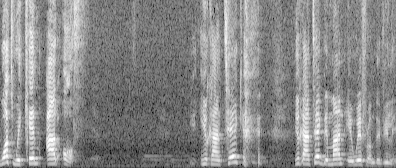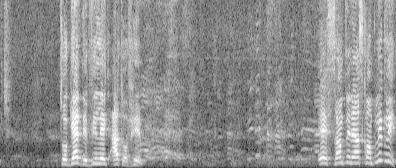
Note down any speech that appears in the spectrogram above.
what we came out of, you can take you can take the man away from the village to get the village out of him. It's something else completely.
